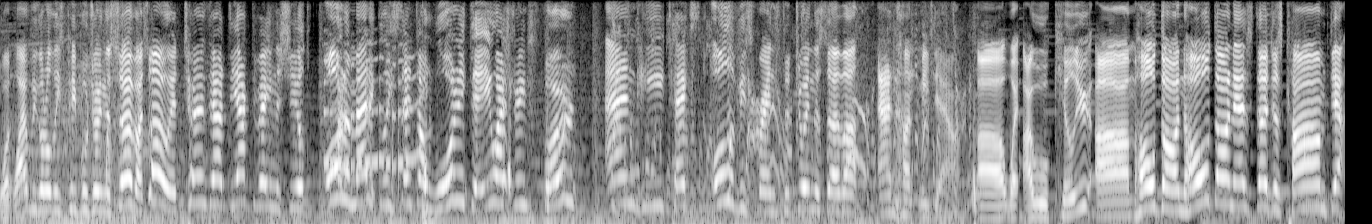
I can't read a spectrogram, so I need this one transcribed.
what? Why have we got all these people joining the server? So, it turns out deactivating the shield automatically sent a warning to Eystreem's phone and he texts all of his friends to join the server and hunt me down. Uh, wait, I will kill you. Um, hold on, hold on, Esther. Just calm down.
